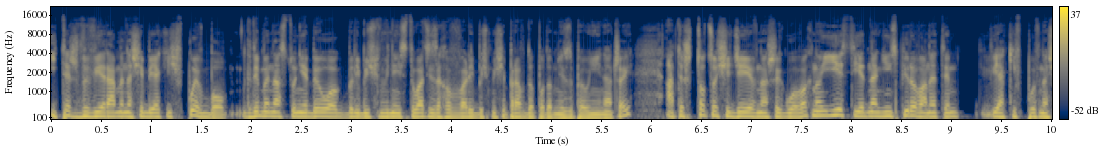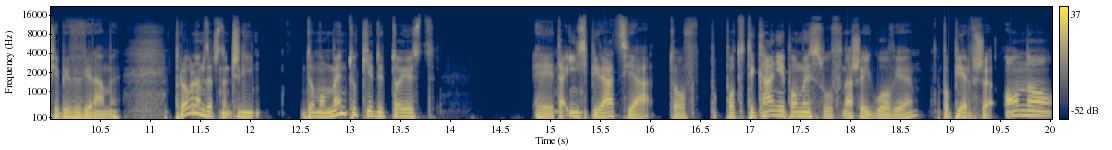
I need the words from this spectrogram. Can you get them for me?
i też wywieramy na siebie jakiś wpływ, bo gdyby nas tu nie było, bylibyśmy w innej sytuacji, zachowywalibyśmy się prawdopodobnie zupełnie inaczej, a też to, co się dzieje w naszych głowach, no jest jednak inspirowane tym, jaki wpływ na siebie wywieramy. Problem zaczyna, czyli do momentu, kiedy to jest y, ta inspiracja, to podtykanie pomysłów w naszej głowie, po pierwsze, ono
